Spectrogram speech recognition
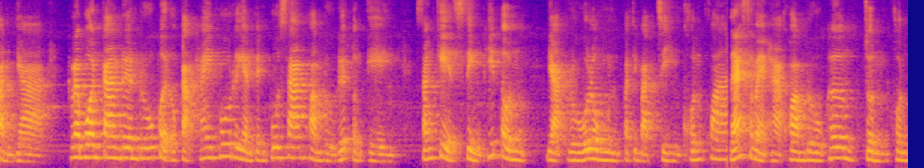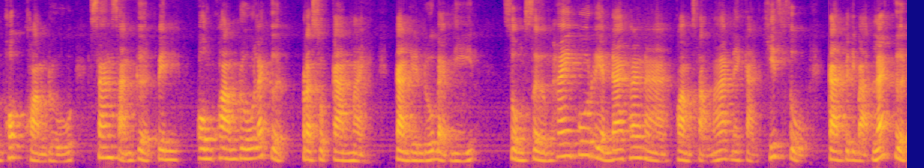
ปัญญา กระบวนการเรียนรู้เปิดโอกาสให้ผู้เรียนเป็นผู้สร้างความรู้ด้วยตนเอง สังเกตสิ่งที่ตนอยากรู้ลงมือปฏิบัติจริง ค้นคว้า และแสวงหาความรู้เพิ่มจนค้นพบความรู้ สร้างสารรค์เกิดเป็นองค์ความรู้และเกิดประสบการณ์ใหม่ การเรียนรู้แบบนี้ ส่งเสริมให้ผู้เรียนได้พัฒนาความสามารถในการคิดสู่การปฏิบัติและเกิด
